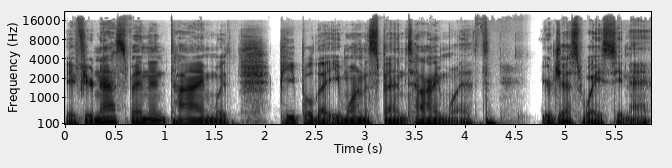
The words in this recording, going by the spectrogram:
if you're not spending time with people that you want to spend time with, you're just wasting it.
